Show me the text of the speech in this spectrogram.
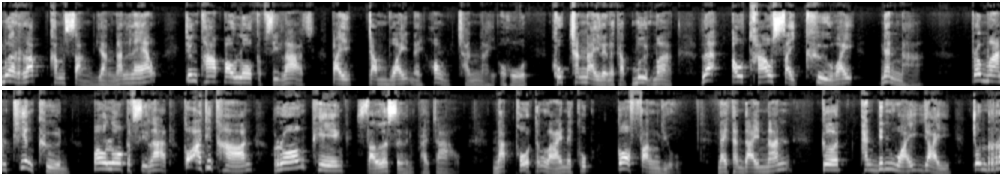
เมื่อรับคำสั่งอย่างนั้นแล้ว จึงพาเปาโลกับซิลาสไปจำไว้ในห้องชั้นในโอ้โห คุกชั้นในเลยนะครับ มืดมาก และเอาเท้าใส่คือไว้แน่นหนา ประมาณเที่ยงคืน เปาโลกับซิลาสก็อธิษฐานร้องเพลงสรรเสริญพระเจ้า นักโทษทั้งหลายในคุกก็ฟังอยู่ ในทันใดนั้นเกิดแผ่นดินไหวใหญ่จนร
